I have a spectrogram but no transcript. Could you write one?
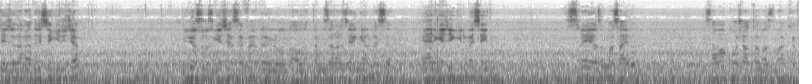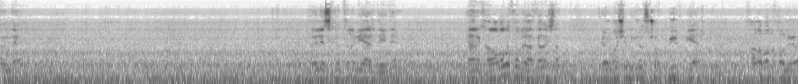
Geceden adrese gireceğim. Biliyorsunuz geçen sefer de öyle oldu. Allah'tan bir zarar ziyan gelmezse. Eğer gece girmeseydim, sıraya yazılmasaydım sabah boşaltamazdım hakikaten de. Öyle sıkıntılı bir yerdeydi. Yani kalabalık oluyor arkadaşlar. Gölbaşı Migros çok büyük bir yer. Kalabalık oluyor.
